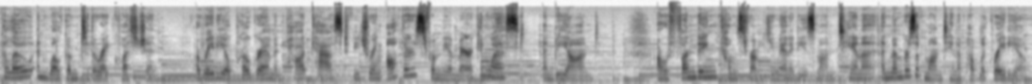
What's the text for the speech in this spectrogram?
Hello, and welcome to The Write Question, a radio program and podcast featuring authors from the American West and beyond. Our funding comes from Humanities Montana and members of Montana Public Radio,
